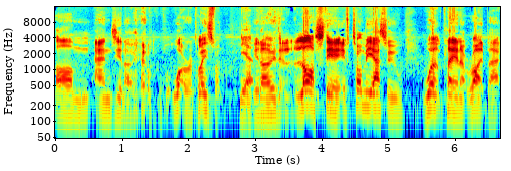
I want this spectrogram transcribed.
Um, and you know what a replacement. Yeah. You know, last year if Tomiyasu weren't playing at right back,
